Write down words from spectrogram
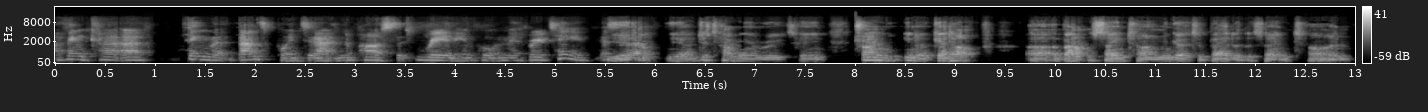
I think uh, uh thing that Dan's pointed out in the past that's really important is routine, yeah, it? Yeah, just having a routine. Try and, you know, get up uh, about the same time and go to bed at the same time.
